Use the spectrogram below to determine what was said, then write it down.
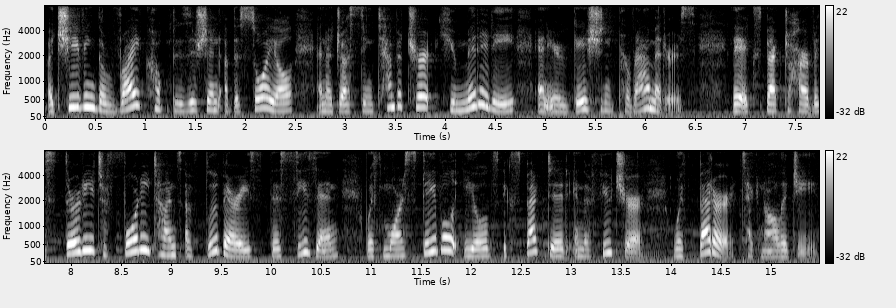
achieving the right composition of the soil, and adjusting temperature, humidity, and irrigation parameters. They expect to harvest 30 to 40 tons of blueberries this season, with more stable yields expected in the future with better technology.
